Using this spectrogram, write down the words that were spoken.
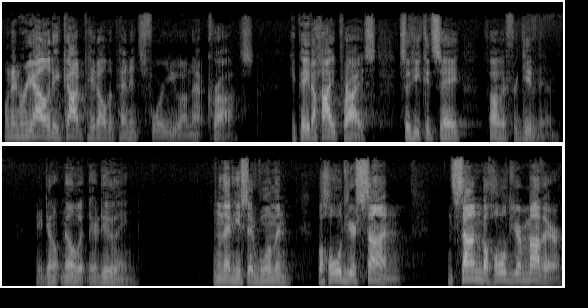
When in reality, God paid all the penance for you on that cross. He paid a high price so he could say, Father, forgive them. They don't know what they're doing. And then he said, Woman, behold your son, and son, behold your mother.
